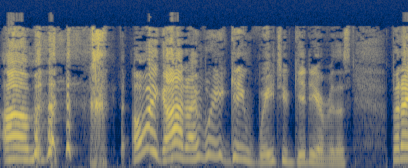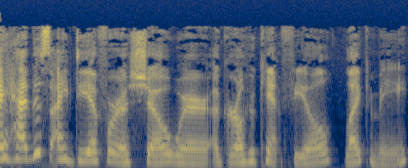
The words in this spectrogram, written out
um, oh my god, I'm way, getting way too giddy over this. But I had this idea for a show where a girl who can't feel like me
